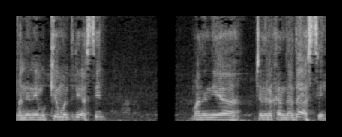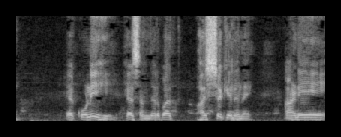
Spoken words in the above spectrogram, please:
माननीय मुख्यमंत्री असतील माननीय चंद्रकांत दादा असतील या कोणीही या संदर्भात भाष्य केलं नाही. आणि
